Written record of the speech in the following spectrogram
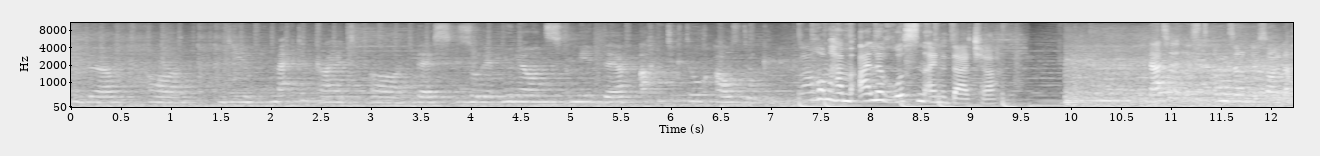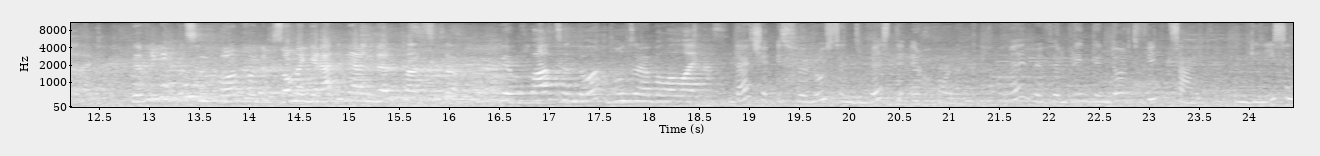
über äh, die Mächtigkeit äh, des Sowjetunions mit der Architektur ausdrücken. Warum haben alle Russen eine Dacia? Das ist unsere Besonderheit. Wir bringen unseren Korb im Sommer gerade während der Pflanzensaison. Wir pflanzen dort unsere Balalaikas. Dacia ist für Russen die beste Erholung. Mehrere verbringen dort viel Zeit und genießen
